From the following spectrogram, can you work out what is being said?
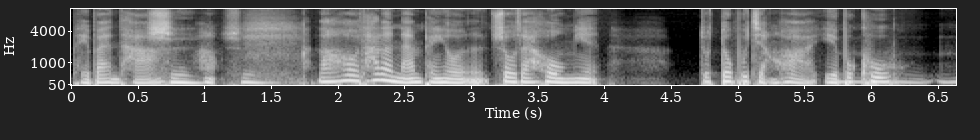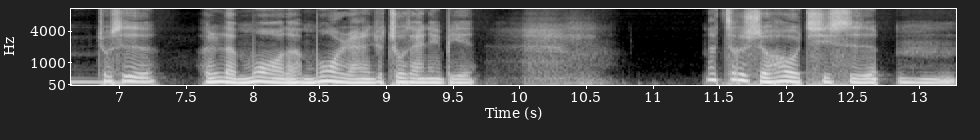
陪伴她。是哈是。然后她的男朋友呢坐在后面，就都不讲话，也不哭，就是很冷漠的、很漠然的就坐在那边。那这个时候，其实，嗯，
